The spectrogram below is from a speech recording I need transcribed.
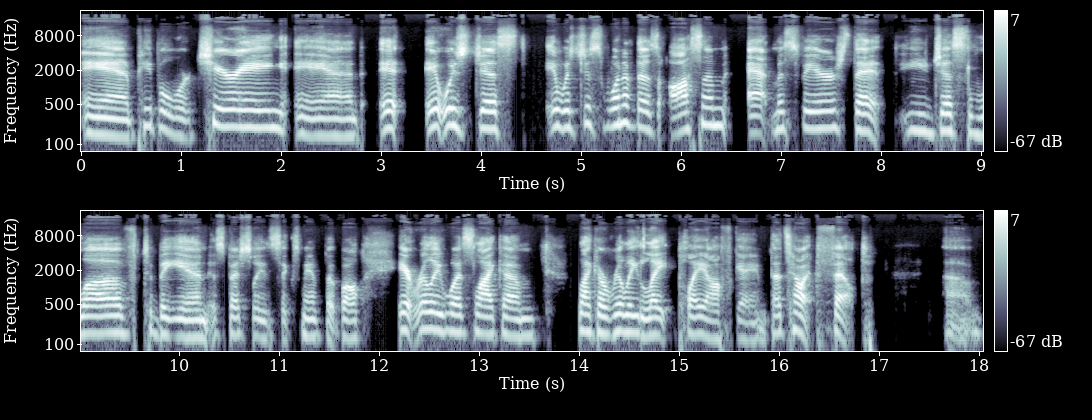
and people were cheering, and it it was just it was just one of those awesome atmospheres that you just love to be in, especially in six man football. It really was like um like a really late playoff game. That's how it felt. Um,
